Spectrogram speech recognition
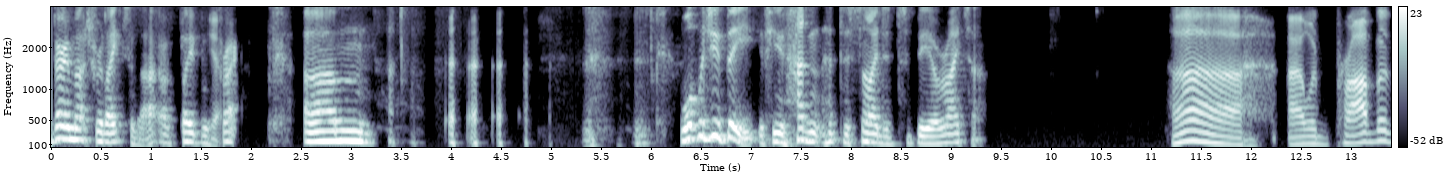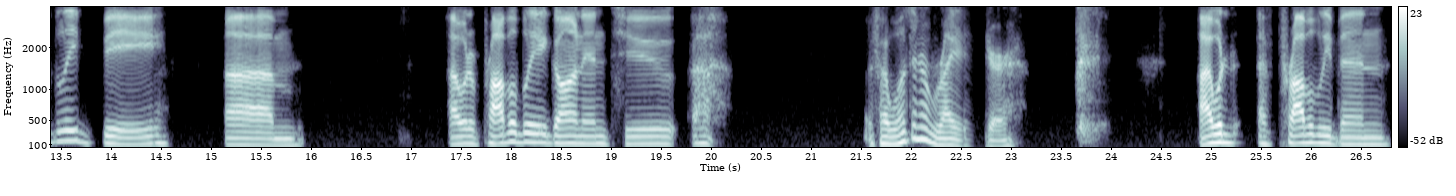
very much relate to that. I've played with Yeah. Frank. Um, what would you be if you hadn't had decided to be a writer? Ah, I would probably be um I would have probably gone into uh, if I wasn't a writer, I would have probably been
